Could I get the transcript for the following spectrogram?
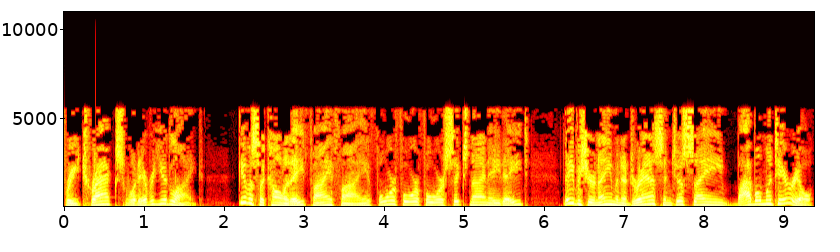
free tracts, whatever you'd like. Give us a call at 855-444-6988 Leave us your name and address and just say Bible material,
